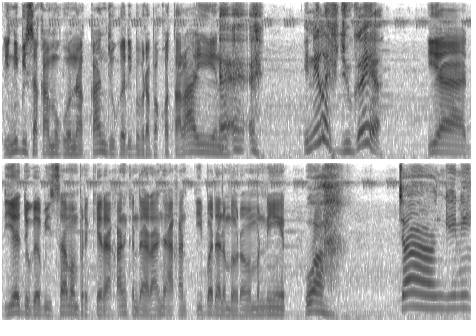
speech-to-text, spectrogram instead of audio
Ini bisa kamu gunakan juga di beberapa kota lain. Eh, eh, eh. Ini live juga ya? Iya, dia juga bisa memperkirakan kendaraannya akan tiba dalam beberapa menit. Wah, canggih nih.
